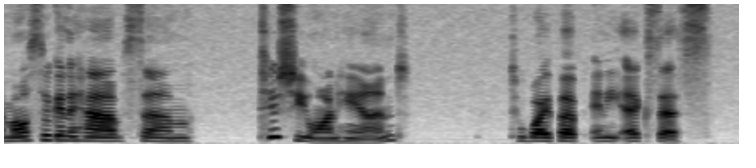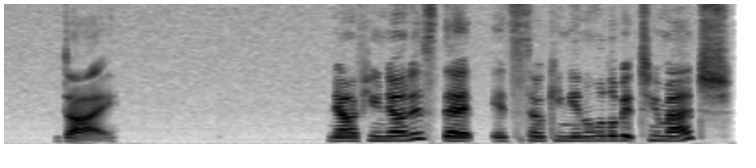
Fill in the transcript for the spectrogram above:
I'm also going to have some tissue on hand to wipe up any excess dye. Now if you notice that it's soaking in a little bit too much,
